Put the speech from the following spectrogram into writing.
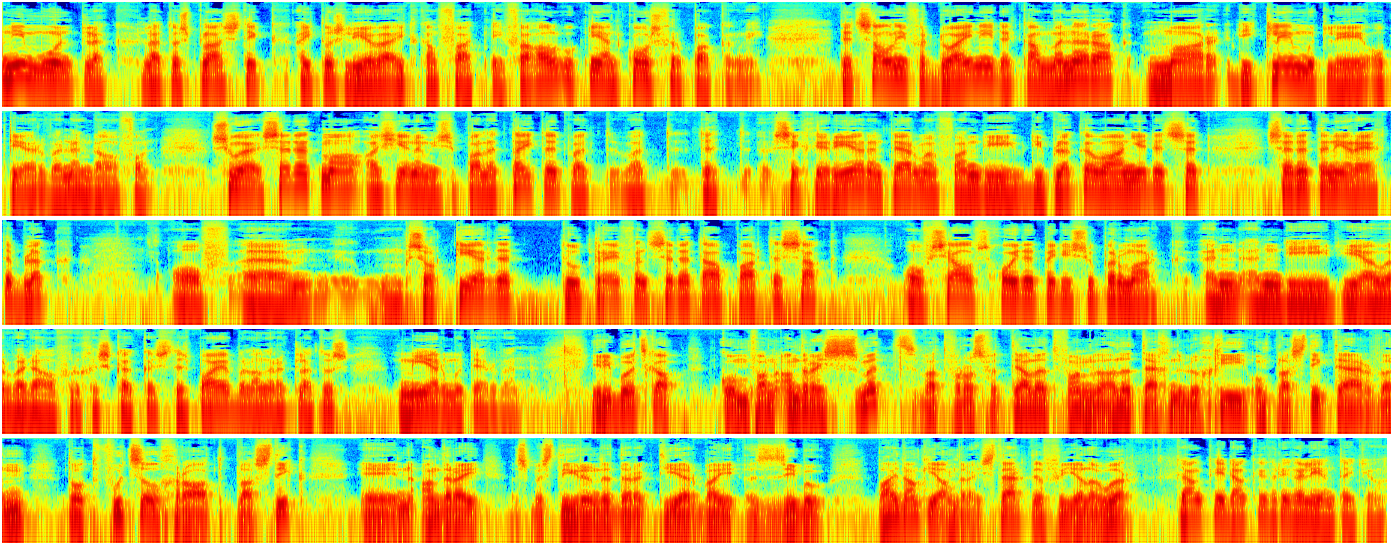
nie moontlik dat ons plastiek uit ons lewe uit kan vat nie, veral ook nie aan kosverpakking nie. Dit sal nie verdwyn nie, dit kan minder raak, maar die klem moet lê op die herwinning daarvan. So sit dit maar as jy 'n munisipaliteit het wat wat dit suggereer in terme van die die blikke waarin jy dit sit, sit dit in die regte blik of ehm um, sorteer dit doeltreffend sit dit 'n aparte sak of selfs gooi dit by die supermark in in die die houer wat daarvoor geskik is. Dis baie belangrik dat ons meer moet herwin. Hierdie boodskap kom van Andrei Smit wat vir ons vertel het van hulle tegnologie om plastiek te herwin tot voedselgraad plastiek en Andrei is besturende direkteur by Zibo. Baie dankie Andrei, sterkte vir julle hoor. Dankie, dankie vir die geleentheid, ja.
